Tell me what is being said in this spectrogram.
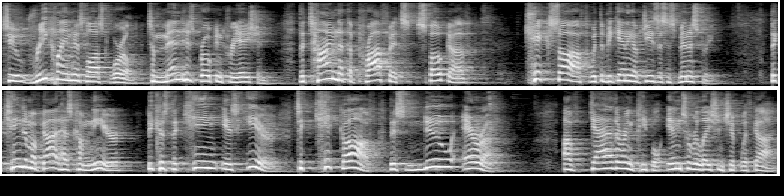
to reclaim his lost world, to mend his broken creation. The time that the prophets spoke of kicks off with the beginning of Jesus' ministry. The kingdom of God has come near because the king is here to kick off this new era of gathering people into relationship with God.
